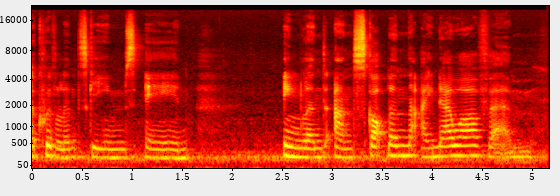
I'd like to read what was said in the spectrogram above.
equivalent schemes in England and Scotland that I know of. Um,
